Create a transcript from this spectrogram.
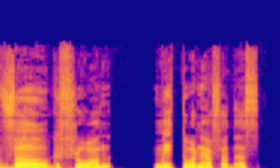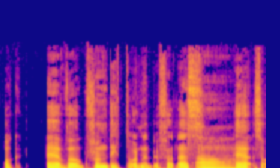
Vogue från mitt år när jag föddes och eh, Vogue från ditt år när du föddes. Ah. Eh, så.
